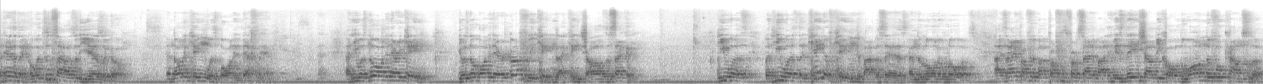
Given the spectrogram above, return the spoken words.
But here's the thing, over 2,000 years ago, another king was born in Bethlehem. And he was no ordinary king. He was no ordinary earthly king like King Charles II. He was but he was the King of kings, the Bible says, and the Lord of lords. Isaiah prophesied about him, his name shall be called Wonderful Counselor,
